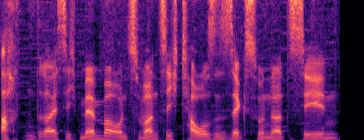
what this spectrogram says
38 Member und 20.610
